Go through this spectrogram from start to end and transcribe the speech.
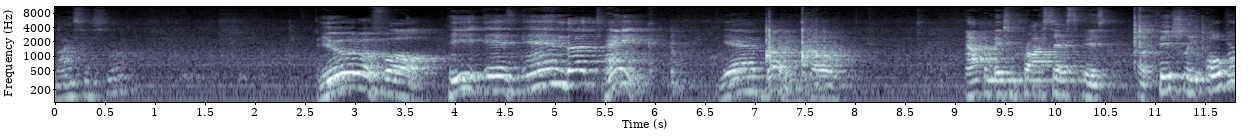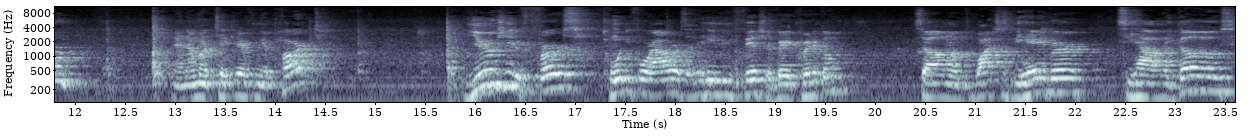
nice and slow. Beautiful. He is in the tank. Yeah, buddy. So, acclimation process is officially over. And I'm to take everything apart. Usually the first 24 hours of any new fish are very critical. So I'm to watch his behavior, see how he goes.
